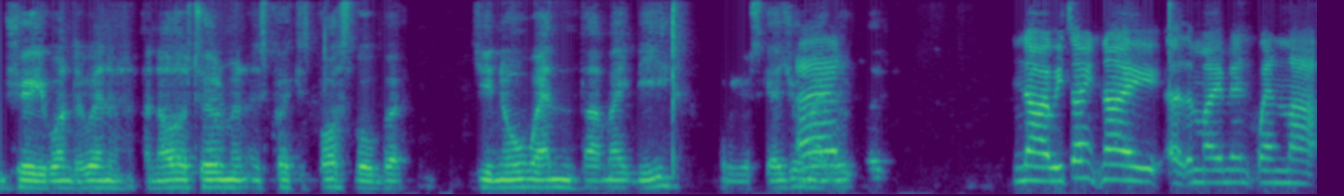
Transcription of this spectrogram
I'm sure you want to win another tournament as quick as possible. But do you know when that might be, or your schedule um, might look like? No, we don't know at the moment when that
